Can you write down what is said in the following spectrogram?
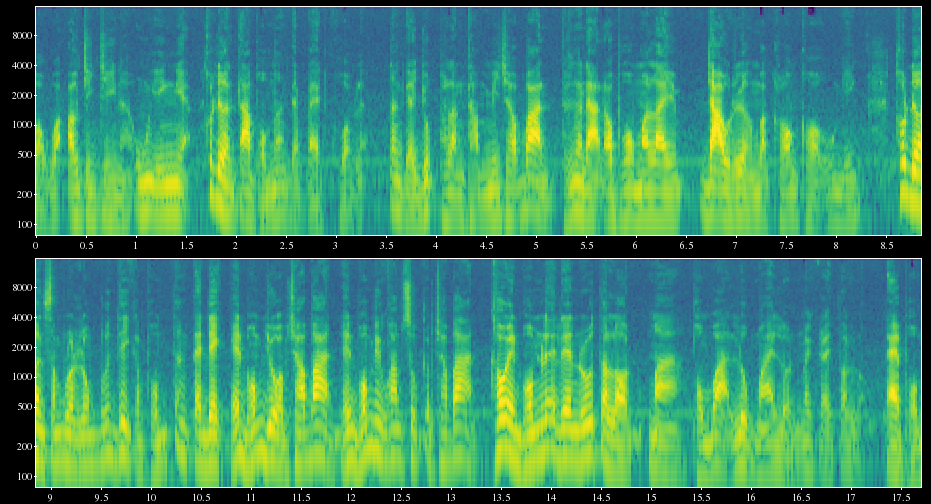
บอกว่าเอาจริง ๆ นะ อุ้งอิงเนี่ยเขาเดินตามผมตั้งแต่ 8 ขวบแล้ว ตั้งแต่ยุคพลังธรรมมีชาวบ้าน ถึงขนาดเอาพวงมาลัยดาวเรืองมาคล้องคออุ้งอิงเขาเดินสำรวจลงพื้นที่กับผม ตั้งแต่เด็กเห็นผมอยู่กับชาวบ้าน เห็นผมมีความสุขกับชาวบ้านเขาเห็นผมและเรียนรู้ตลอดมา ผมว่าลูกไม้หล่นไม่ไกลต้นหรอกแต่ผม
